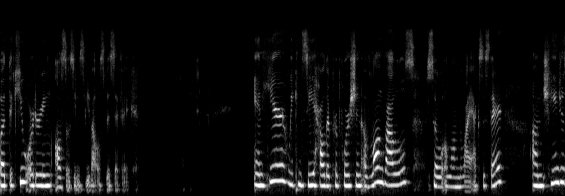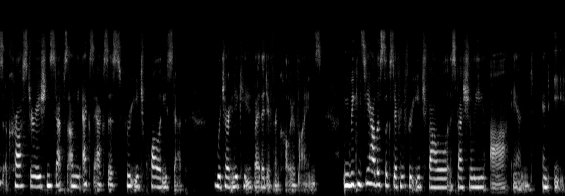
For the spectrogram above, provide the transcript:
but the cue ordering also seems to be vowel specific. And here we can see how the proportion of long vowels, so along the y-axis there, um, changes across duration steps on the x-axis for each quality step, which are indicated by the different colored lines. And we can see how this looks different for each vowel, especially ah and, and e.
